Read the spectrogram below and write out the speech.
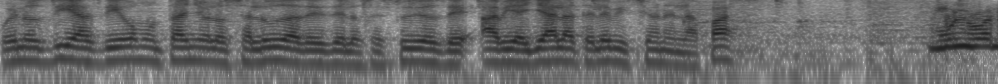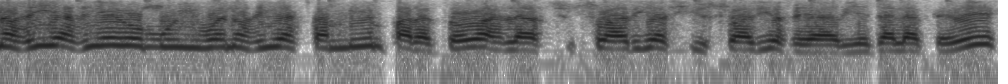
buenos días. Diego Montaño los saluda desde los estudios de Aviala Televisión en La Paz. Muy buenos días, Diego. Muy buenos días también para todas las usuarias y usuarios de Aviala TV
